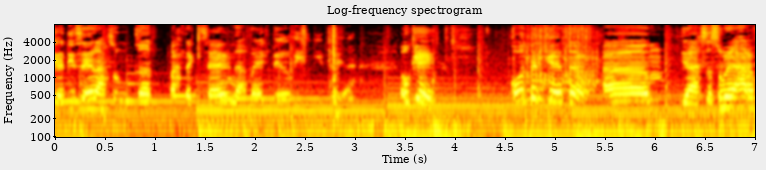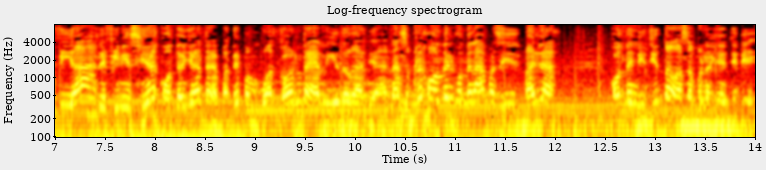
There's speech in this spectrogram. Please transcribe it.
jadi saya langsung ke praktek saya nggak banyak teori gitu ya. Oke okay. content creator. Um, ya sesuai harfiah definisinya content creator berarti pembuat konten gitu kan ya. Nah sebenarnya konten konten apa sih? Banyak. Konten digital sebenarnya. Jadi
